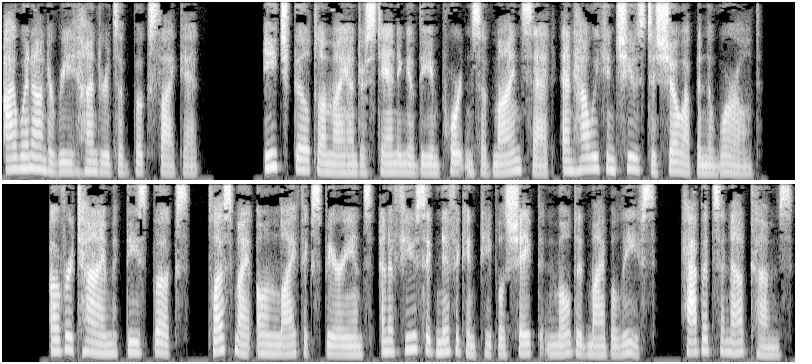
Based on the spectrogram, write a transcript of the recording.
I went on to read hundreds of books like it each built on my understanding of the importance of mindset and how we can choose to show up in the world. Over time, these books, plus my own life experience and a few significant people shaped and molded my beliefs, habits, and outcomes.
